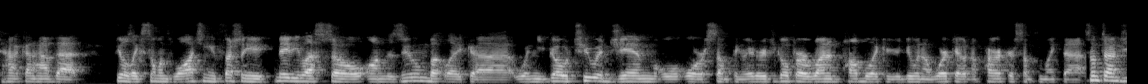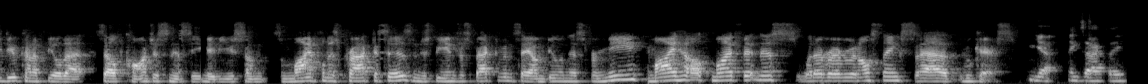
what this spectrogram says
ha- kind of have that feels like someone's watching you, especially maybe less so on the Zoom, but like uh, when you go to a gym or, or something, right? Or if you go for a run in public or you're doing a workout in a park or something like that. Sometimes you do kind of feel that self-consciousness. You maybe use some, some mindfulness practices and just be introspective and say, I'm doing this for me, my health, my fitness, whatever everyone else thinks, uh, who cares? Yeah, exactly.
